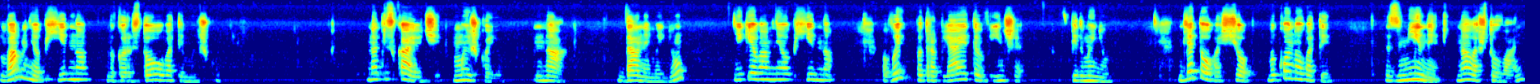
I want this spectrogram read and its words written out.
вам необхідно використовувати мишку. Натискаючи мишкою на дане меню, яке вам необхідно, ви потрапляєте в інше в підменю. Для того, щоб виконувати зміни налаштувань,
